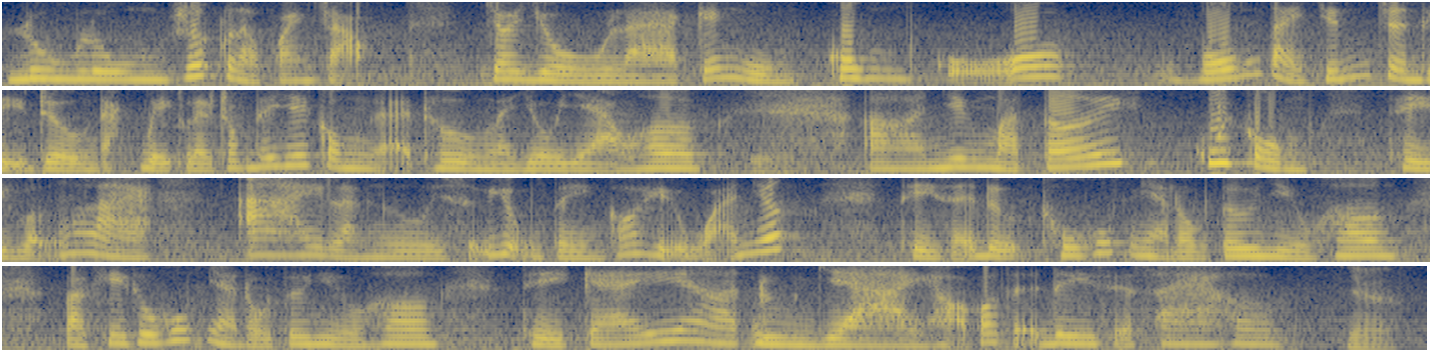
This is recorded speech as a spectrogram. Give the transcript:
luôn luôn rất là quan trọng cho dù là cái nguồn cung của vốn tài chính trên thị trường đặc biệt là trong thế giới công nghệ thường là dồi dào hơn à, nhưng mà tới cuối cùng thì vẫn là ai là người sử dụng tiền có hiệu quả nhất thì sẽ được thu hút nhà đầu tư nhiều hơn và khi thu hút nhà đầu tư nhiều hơn thì cái à, đường dài họ có thể đi sẽ xa hơn yeah. Dạ.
